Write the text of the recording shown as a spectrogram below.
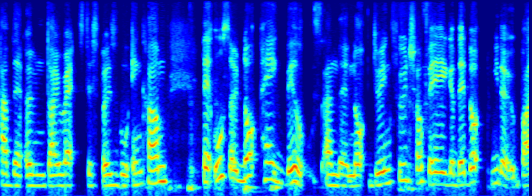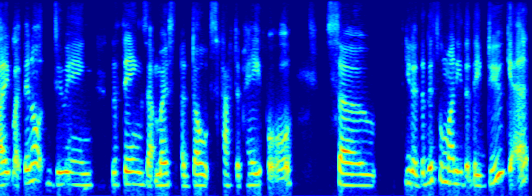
have their own direct disposable income, they're also not paying bills and they're not doing food mm-hmm. shopping and they're not, you know, buying, like, they're not doing the things that most adults have to pay for. So, you know, the little money that they do get,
